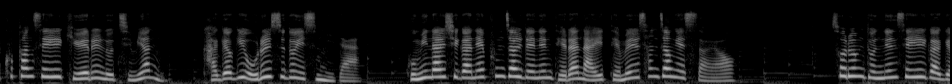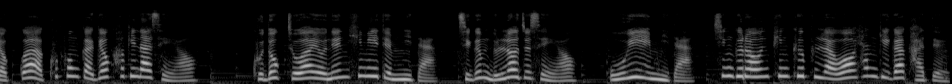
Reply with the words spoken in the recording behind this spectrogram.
쿠팡 세일 기회를 놓치면 가격이 오를 수도 있습니다. 고민할 시간에 품절되는 대란 아이템을 선정했어요. 소름 돋는 세일 가격과 쿠폰 가격 확인하세요. 구독, 좋아요는 힘이 됩니다. 지금 눌러주세요. 5위입니다. 싱그러운 핑크 플라워 향기가 가득.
